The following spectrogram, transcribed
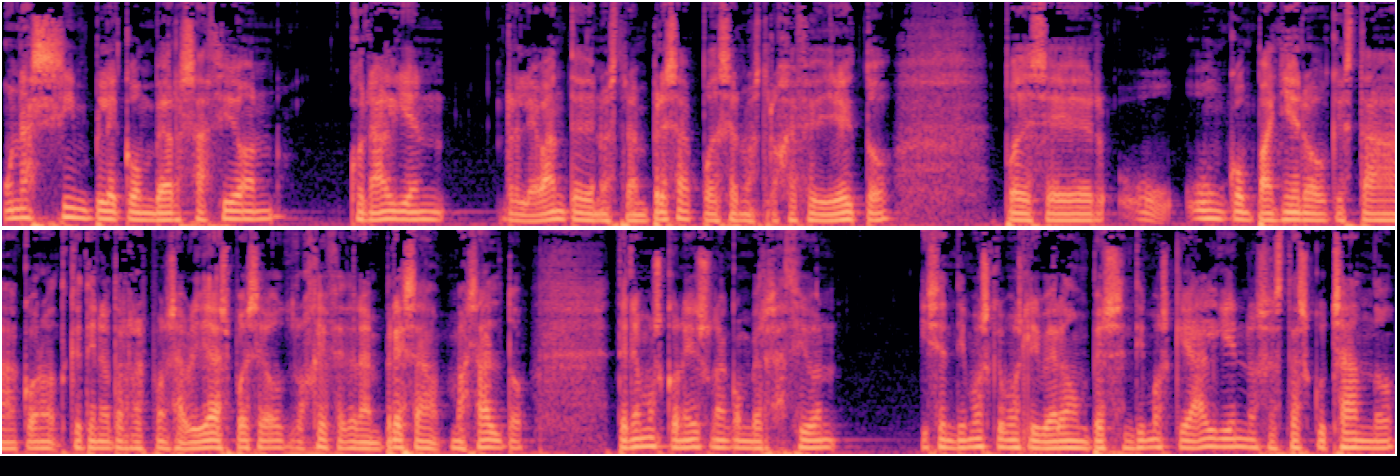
una simple conversación con alguien relevante de nuestra empresa, puede ser nuestro jefe directo, puede ser un compañero que está con, que tiene otras responsabilidades, puede ser otro jefe de la empresa más alto. Tenemos con ellos una conversación y sentimos que hemos liberado un peso, sentimos que alguien nos está escuchando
